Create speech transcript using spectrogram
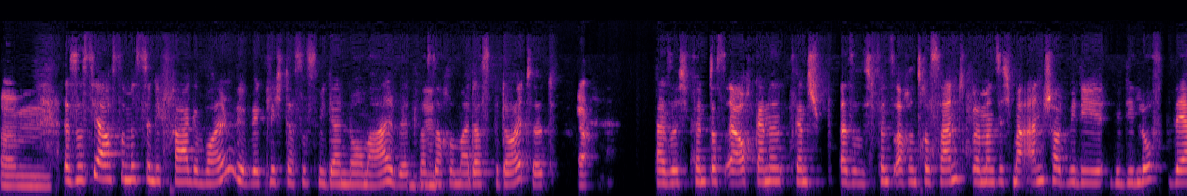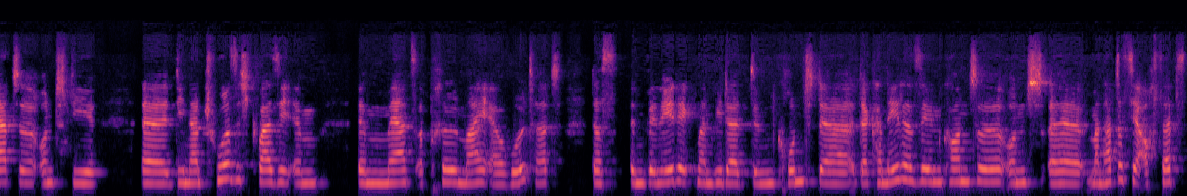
Ähm, es ist ja auch so ein bisschen die Frage, wollen wir wirklich, dass es wieder normal wird, was mhm. auch immer das bedeutet? Ja. Also ich finde das auch ganz, ganz, also ich finde es auch interessant, wenn man sich mal anschaut, wie die, wie die Luftwerte und die, äh, die Natur sich quasi im, im März, April, Mai erholt hat, dass in Venedig man wieder den Grund der, der Kanäle sehen konnte und äh, man hat das ja auch selbst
